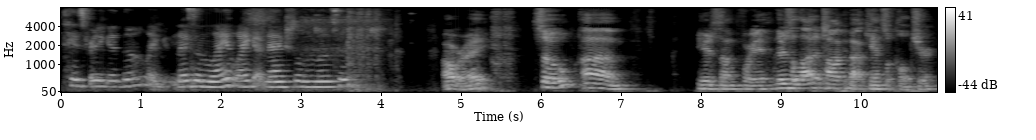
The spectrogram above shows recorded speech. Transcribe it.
Tastes pretty good though. Like, nice and light, like an actual mimosa. All right. So, um, here's something for you. There's a lot of talk about cancel culture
